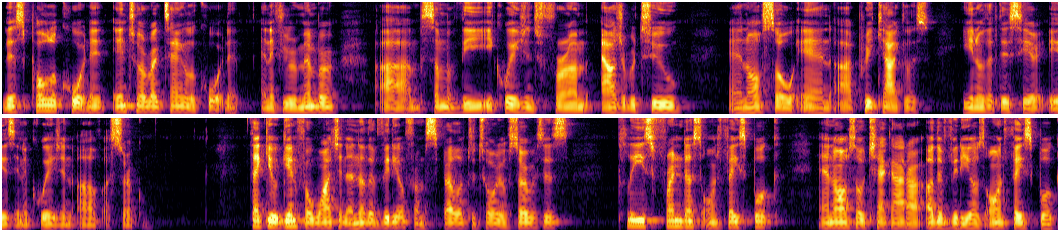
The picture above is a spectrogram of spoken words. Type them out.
this polar coordinate into a rectangular coordinate. And if you remember um, some of the equations from Algebra 2 and also in uh, pre-calculus, you know that this here is an equation of a circle. Thank you again for watching another video from Speller Tutorial Services. Please friend us on Facebook and also check out our other videos on Facebook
